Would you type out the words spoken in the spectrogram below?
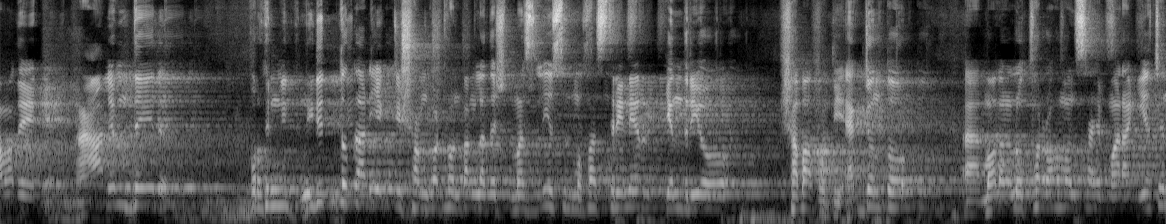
আমাদের আলেমদের প্রতিনিধিত্বকারী একটি সংগঠন বাংলাদেশ মাজলিসুল মুফাসরিনের কেন্দ্রীয় সভাপতি। একজন তো মৌলানা লুৎফর রহমান সাহেব মারা গিয়েছেন,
